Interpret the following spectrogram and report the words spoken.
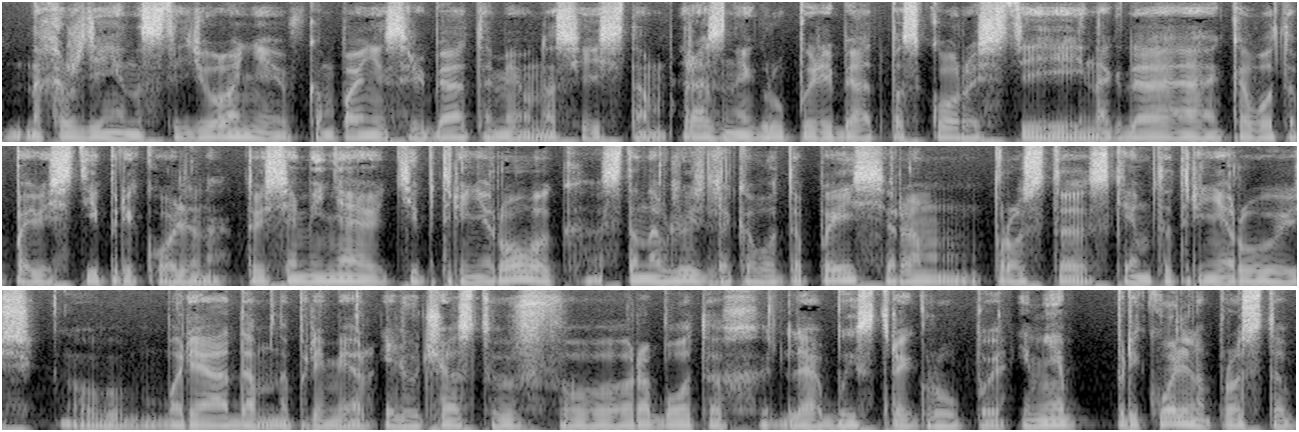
нахождение на стадионе в компании с ребятами. У нас есть там разные группы ребят по скорости, и иногда кого-то повести прикольно. То есть я меняю тип тренировок, становлюсь для кого-то пейсером, просто с кем-то тренируюсь э, рядом, например, или участвую в работах для быстрой группы. И мне прикольно просто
